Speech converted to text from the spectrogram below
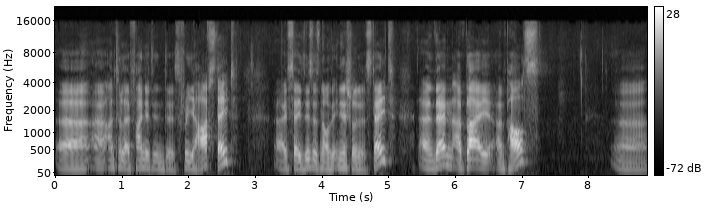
until I find it in the three half state, I say this is now the initial state, and then I apply a pulse, uh,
